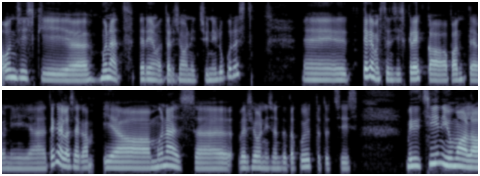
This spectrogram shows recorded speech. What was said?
on siiski äh, mõned erinevad versioonid sünnilugudest. Tegemist on siis Kreeka panteoni tegelasega ja mõnes versioonis on teda kujutatud siis meditsiinijumala,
